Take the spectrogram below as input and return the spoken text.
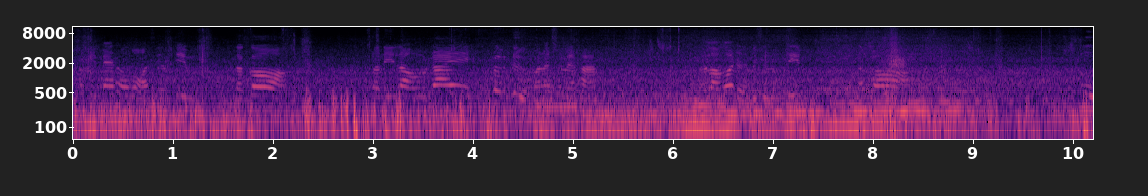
เมื่อกี้แม่โทรบอกซื้อน้ำจิ้ม แล้วก็ตอนนี้เราได้เครื่องดื่มมาแล้วใช่ไหมคะ แล้วเราก็เดี๋ยวไปซื้อน้ำจิ้ม แล้วก็หมู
